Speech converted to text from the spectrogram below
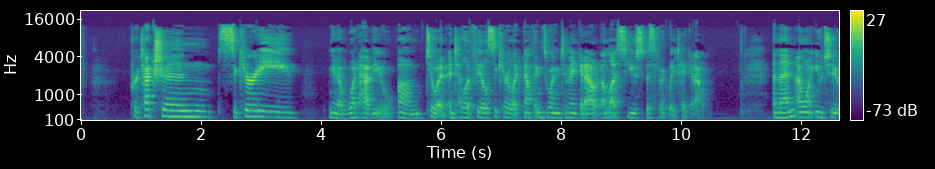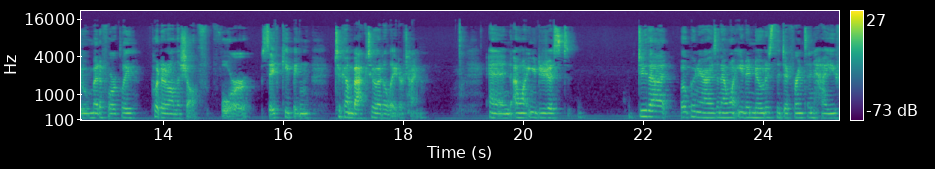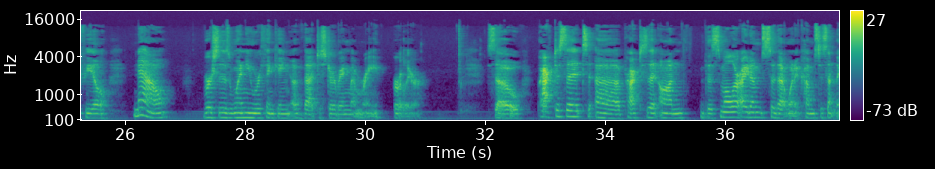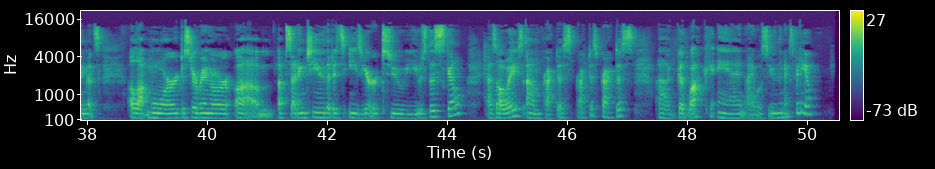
protection, security, you know, what have you, um, to it until it feels secure, like nothing's going to make it out unless you specifically take it out. And then I want you to metaphorically put it on the shelf for safekeeping to come back to at a later time. And I want you to just do that, open your eyes, and I want you to notice the difference in how you feel now versus when you were thinking of that disturbing memory earlier. So practice it, uh, practice it on the smaller items so that when it comes to something that's a lot more disturbing or um, upsetting to you, that it's easier to use this skill. As always, um, practice, practice, practice. Uh, good luck, and I will see you in the next video.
